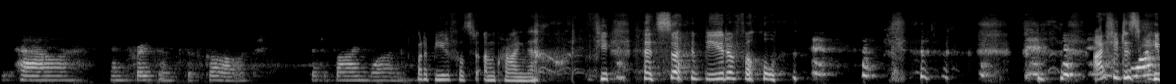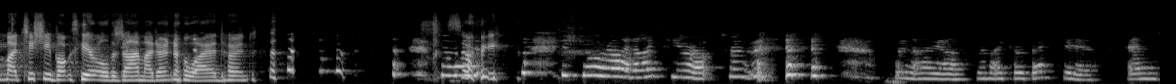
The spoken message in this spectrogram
the power and presence of God the divine one. What a beautiful, st- I'm crying now. That's so beautiful. I should just what? keep my tissue box here all the time. I don't know why I don't. Sorry. It's all right. I tear up too when I uh, when I go back there. And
